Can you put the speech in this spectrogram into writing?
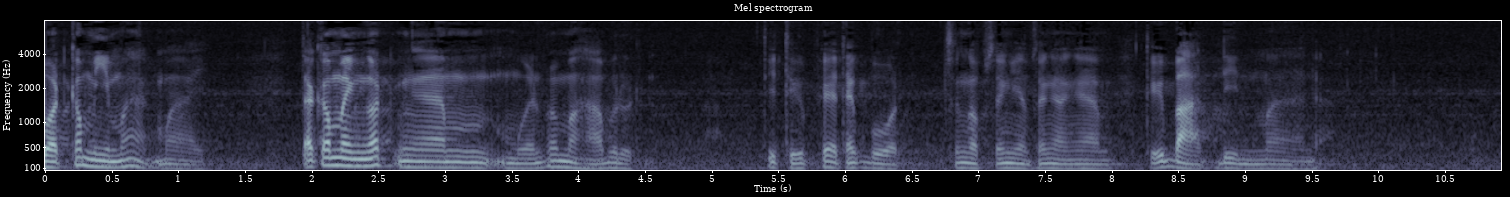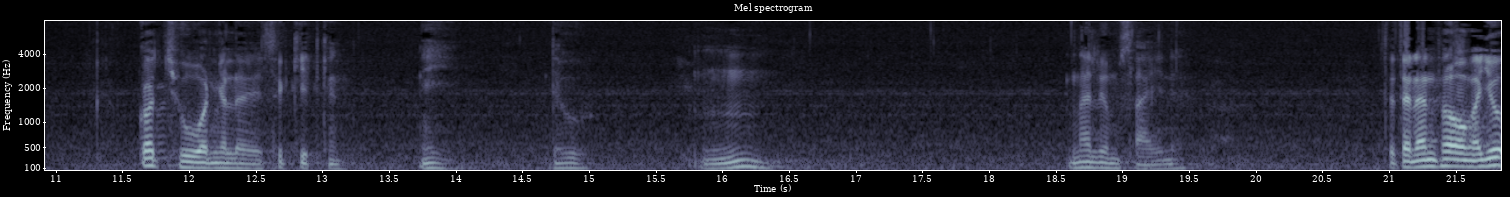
วชก็มีมากมาย แต่ก็ไม่งดงามเหมือนพระมหาบุรุษ ที่ถือเพศนักบวชสงบสงเงียมสง่างาม ถือบาทดินมานะก็ชวนกันเลยสกิดกัน นี่ ดู อืมน่าเลื่อมใสนะแต่ตอนนั้นพระองค์อายุ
